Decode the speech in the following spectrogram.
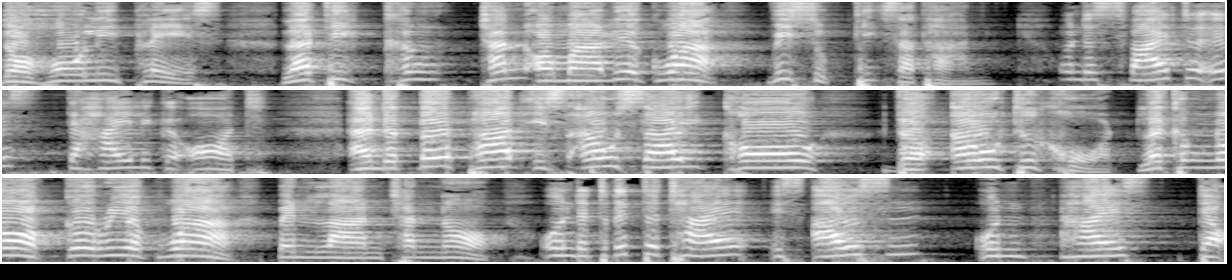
the holy place และที่ข้างชั้นออกมาเรียกว่าวิสุทธิสถาน Und das zweite ist der heilige Ort. and the third part is outside called the outer court และข้างนอกก็เรียกว่าเป็นลานชั้นนอก Und der dritte Teil ist außen und heißt der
